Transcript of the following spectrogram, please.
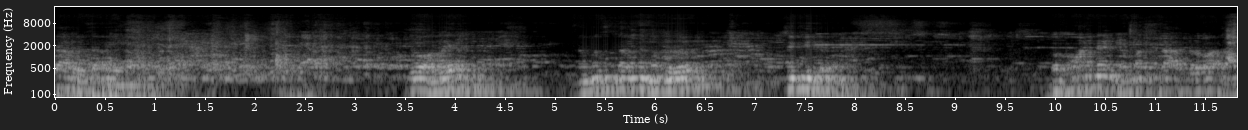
ચાલો ચાલો જો, હવે નમસ્કાર ને મંત્ર શીખી જવો ભગવાનને નમસ્કાર કરવા.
